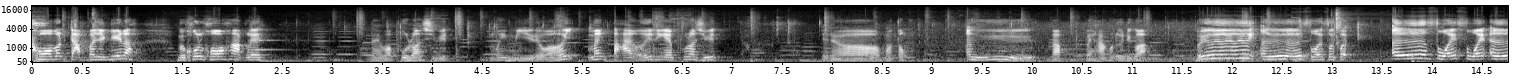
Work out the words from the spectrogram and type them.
คอมันกลับมาอย่างนี้ล่ะเหมือนคนคอหักเลยไหนว่าผู้รอดชีวิตไม่มีเลยวะเฮ้ยแม่งตายเอเฮ้ยนี่ไงผู้รอดชีวิต เดี๋ยวมันต้องเออครับไปหาคนอื่นดีกว่า ฮ้ยเฮ้ยเฮ้ยเออสวยสวยสวยเออสวยสวยเออ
